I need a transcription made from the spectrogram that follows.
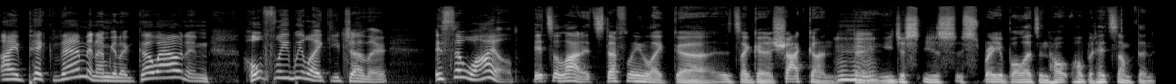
I pick them and I'm going to go out and hopefully we like each other. It's so wild. It's a lot. It's definitely like uh, it's like a shotgun thing. You just you just spray your bullets and hope, hope it hits something.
